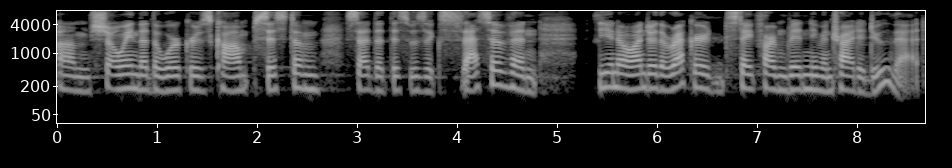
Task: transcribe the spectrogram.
um, showing that the workers' comp system said that this was excessive? And, you know, under the record, State Farm didn't even try to do that.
